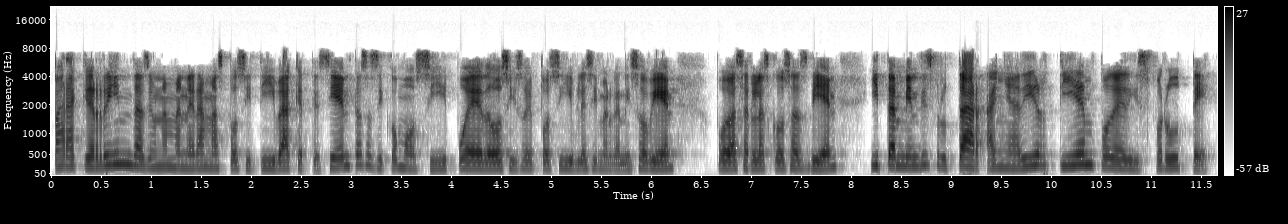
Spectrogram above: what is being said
para que rindas de una manera más positiva, que te sientas así como sí puedo, sí soy posible, si me organizo bien, puedo hacer las cosas bien y también disfrutar, añadir tiempo de disfrute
